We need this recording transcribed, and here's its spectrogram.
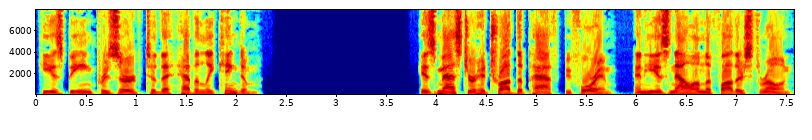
he is being preserved to the heavenly kingdom. His master had trod the path before him, and he is now on the Father's throne,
